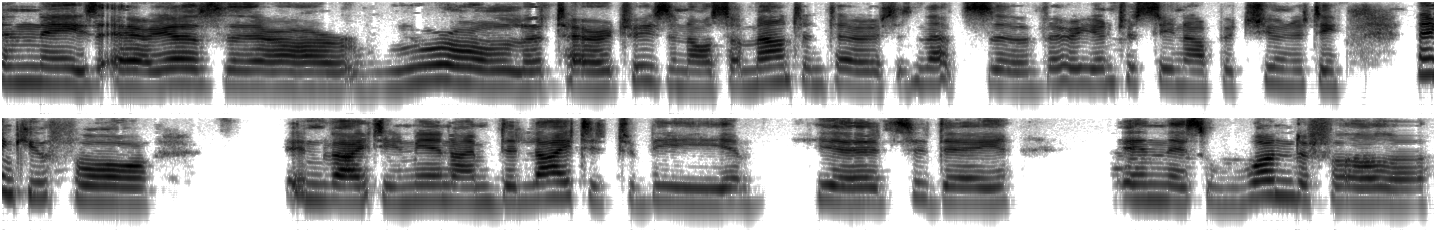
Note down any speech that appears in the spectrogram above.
in these areas, there are rural territories and also mountain territories, and that's a very interesting opportunity. Thank you for inviting me, and I'm delighted to be here today in this wonderful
